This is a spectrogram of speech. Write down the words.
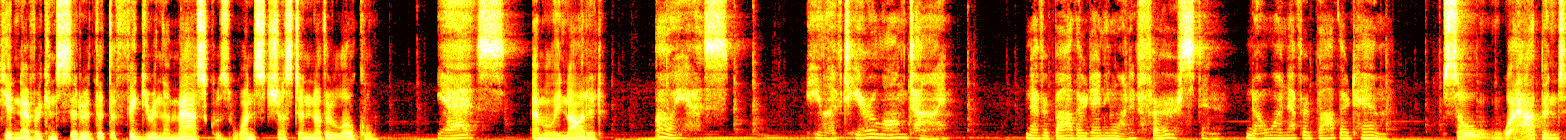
He had never considered that the figure in the mask was once just another local. Yes, Emily nodded. oh yes. He lived here a long time. Never bothered anyone at first, and no one ever bothered him. So, what happened?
